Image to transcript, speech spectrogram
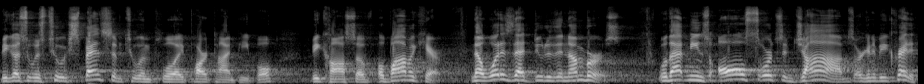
because it was too expensive to employ part-time people because of Obamacare. Now, what does that do to the numbers? Well, that means all sorts of jobs are going to be created.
